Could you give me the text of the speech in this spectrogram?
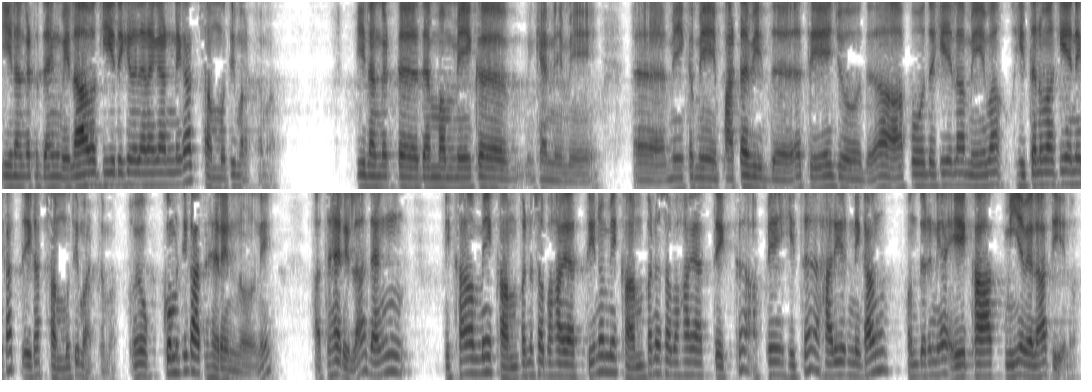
ඊළඟට දැන් වෙලාව කීයද කියලා දැනගන්න එකත් සම්මුති මට්ටමක්. ඊළඟට දැන් මම මේක කියන්නේ මේ මේක මේ පටවිද තේජෝද ආපෝද කියලා මේවා හිතනවා කියන එකත් ඒකත් සම්මුති මට්ටමක්. ඔය ඔක්කොම ටික අතහැරෙන්න ඕනේ. අතහැරිලා දැන් නිකන් මේ කම්පන ස්වභාවයක් තියෙනවා. මේ කම්පන ස්වභාවයත් එක්ක අපේ හිත හරියට නිකන් හොඳට නිකන් ඒකාත්මීය වෙලා තියෙනවා.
